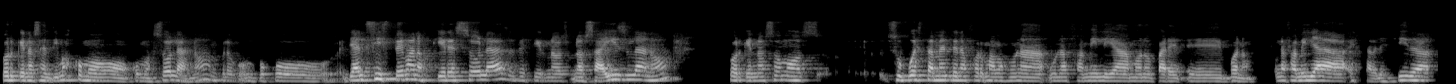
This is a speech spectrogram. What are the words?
porque nos sentimos como, como solas, ¿no? Un poco, ya el sistema nos quiere solas, es decir, nos, nos aísla, ¿no? Porque no somos, supuestamente no formamos una, una familia monopare, eh, bueno, una familia establecida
